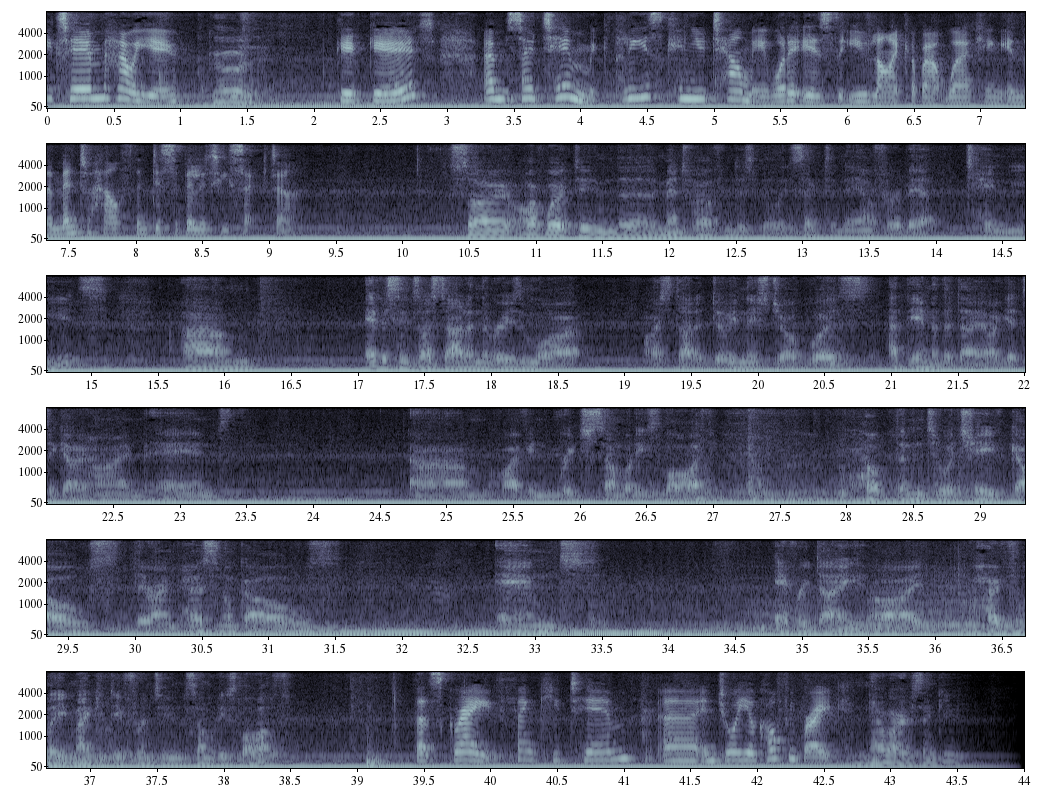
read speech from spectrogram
Hey Tim, how are you? Good. Good, good. Um, so Tim, please can you tell me what it is that you like about working in the mental health and disability sector? So I've worked in the mental health and disability sector now for about 10 years. Um, ever since I started, and the reason why I started doing this job was at the end of the day, I get to go home and um, I've enriched somebody's life, helped them to achieve goals, their own personal goals, and every day I hopefully make a difference in somebody's life. That's great. Thank you, Tim. Uh, enjoy your coffee break. No worries, thank you.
